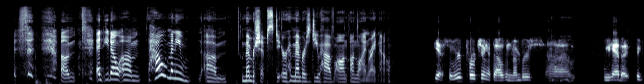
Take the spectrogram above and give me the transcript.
um, and you know, um, how many um, memberships do, or members do you have on online right now? Yeah, so we're approaching a thousand members. Um, we had a big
